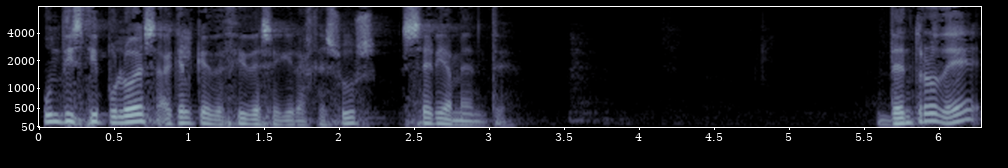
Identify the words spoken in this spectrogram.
Un discípulo es aquel que decide seguir a Jesús seriamente, dentro de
